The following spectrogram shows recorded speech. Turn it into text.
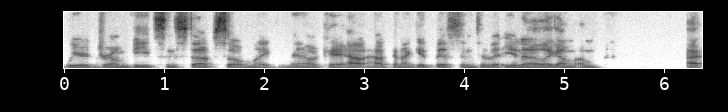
weird drum beats and stuff. So I'm like, man, okay, how how can I get this into the, you know, like I'm I'm I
